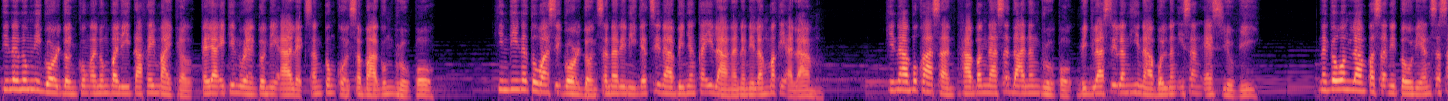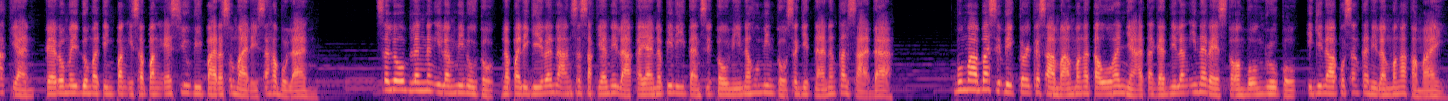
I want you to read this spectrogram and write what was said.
Tinanong ni Gordon kung anong balita kay Michael, kaya ikinwento ni Alex ang tungkol sa bagong grupo. Hindi natuwa si Gordon sa narinig at sinabi niyang kailangan na nilang makialam. Kinabukasan, habang nasa daan ng grupo, bigla silang hinabol ng isang SUV. Nagawang lampasan ni Tony ang sasakyan, pero may dumating pang isa pang SUV para sumali sa habulan. Sa loob lang ng ilang minuto, napaligiran na ang sasakyan nila kaya napilitan si Tony na huminto sa gitna ng kalsada. Bumaba si Victor kasama ang mga tauhan niya at agad nilang inaresto ang buong grupo, iginapos ang kanilang mga kamay.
